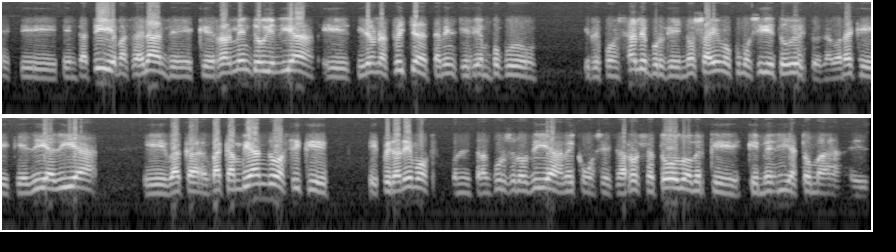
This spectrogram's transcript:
este, tentativa más adelante, que realmente hoy en día eh, tirar una fecha también sería un poco irresponsable porque no sabemos cómo sigue todo esto, la verdad que, que día a día eh, va, va cambiando, así que esperaremos con el transcurso de los días a ver cómo se desarrolla todo, a ver qué, qué medidas toma, eh,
